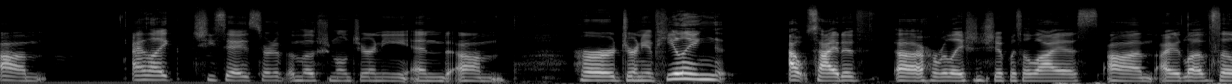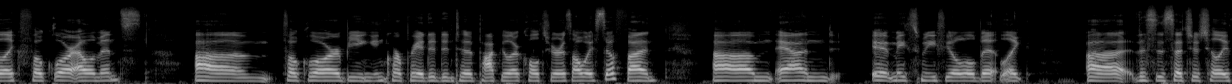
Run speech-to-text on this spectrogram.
Um, I like Chise's sort of emotional journey and um, her journey of healing outside of uh, her relationship with Elias. Um, I love the like folklore elements. Um, folklore being incorporated into popular culture is always so fun. Um, and it makes me feel a little bit like uh, this is such a chilly,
